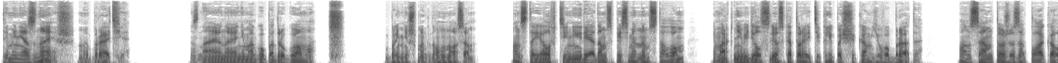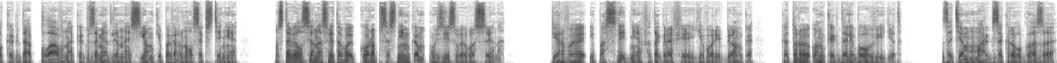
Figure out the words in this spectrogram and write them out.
«Ты меня знаешь, мы братья». «Знаю, но я не могу по-другому». Бенни шмыгнул носом. Он стоял в тени рядом с письменным столом, и Марк не видел слез, которые текли по щекам его брата. Он сам тоже заплакал, когда плавно, как в замедленной съемке, повернулся к стене. Уставился на световой короб со снимком УЗИ своего сына. Первая и последняя фотография его ребенка, которую он когда-либо увидит. Затем Марк закрыл глаза.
